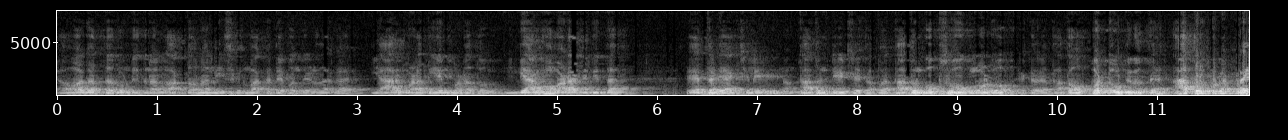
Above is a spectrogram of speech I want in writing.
ಯಾವಾಗ ತರುಣ್ ಇದನ್ನ ಲಾಕ್ಡೌನಲ್ಲಿ ಈ ಸಿನಿಮಾ ಕತೆ ಬಂದು ಹೇಳಿದಾಗ ಯಾರು ಮಾಡೋದು ಏನು ಮಾಡೋದು ಇನ್ಯಾರಿಗೂ ಮಾಡೋದಿದ್ದ ತಡಿ ಆಕ್ಚುಲಿ ನಮ್ಮ ತಾತನ ಡೇಟ್ಸ್ ಐತಪ್ಪ ತಾತನ ಒಪ್ಸು, ಹೋಗಿ, ನೋಡು. ಯಾಕಂದ್ರೆ ತಾತ ಒಪ್ಪ ಡೌಟ್ ಇರುತ್ತೆ. ಆದ್ರೂ ಕೂಡ ಟ್ರೈ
